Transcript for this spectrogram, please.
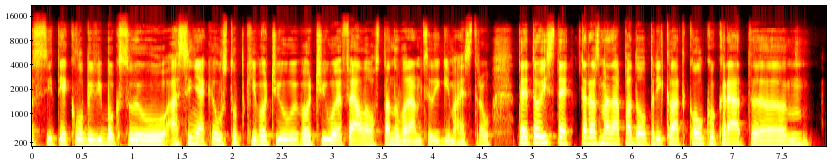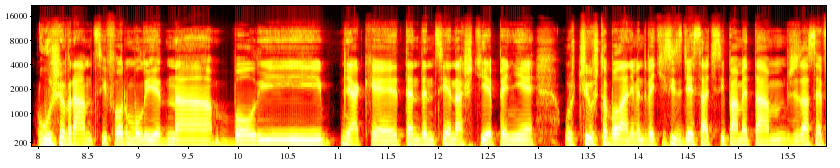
si tie kluby vyboxujú asi nejaké ústupky voči, voči UEFA, ale ostanú v rámci Ligy majstrov. To je to isté. Teraz ma napadol príklad, koľkokrát um, už v rámci Formuly 1 boli nejaké tendencie na štiepenie, už, či už to bola, neviem, 2010 si pamätám, že zase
